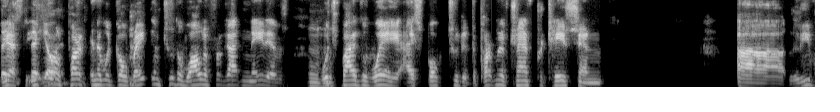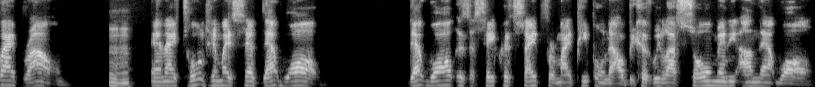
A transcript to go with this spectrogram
That, yes, the East Phillips Park, and it would go right into the Wall of Forgotten Natives. Mm-hmm. Which, by the way, I spoke to the Department of Transportation uh, Levi Brown. Mm-hmm. And I told him, I said, that wall, that wall is a sacred site for my people now because we lost so many on that wall.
